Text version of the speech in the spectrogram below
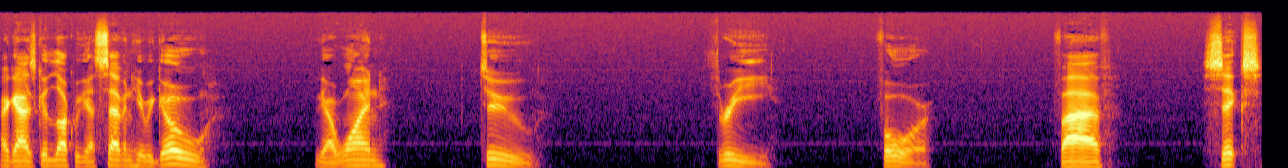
All right, guys, good luck. We got seven. Here we go. We got one, two, three, four, five six,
